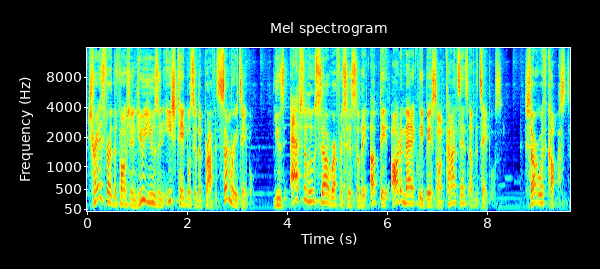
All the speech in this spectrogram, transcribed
Transfer the functions you use in each table to the profit summary table. Use absolute cell references so they update automatically based on contents of the tables. Start with cost.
